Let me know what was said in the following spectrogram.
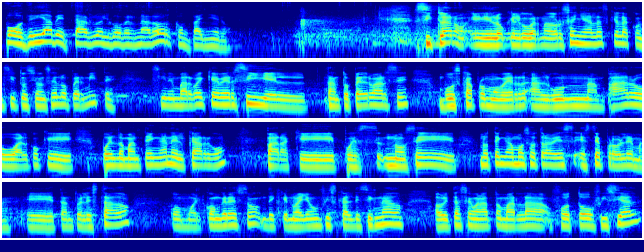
podría vetarlo el gobernador, compañero. Sí, claro, eh, lo que el gobernador señala es que la constitución se lo permite. Sin embargo, hay que ver si el tanto Pedro Arce busca promover algún amparo o algo que pues lo mantenga en el cargo para que pues no se no tengamos otra vez este problema, eh, tanto el Estado como el Congreso de que no haya un fiscal designado. Ahorita se van a tomar la foto oficial.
